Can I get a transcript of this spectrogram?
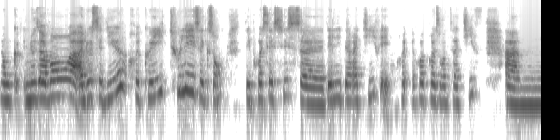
Donc, nous avons à l'OCDE recueilli tous les exemples des processus euh, délibératifs et représentatifs euh,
